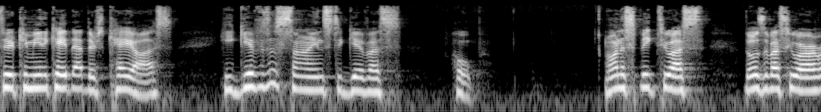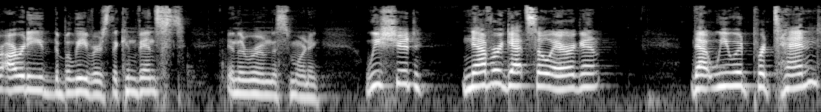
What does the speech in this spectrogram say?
to communicate that there's chaos. He gives us signs to give us hope. I want to speak to us, those of us who are already the believers, the convinced in the room this morning. We should never get so arrogant that we would pretend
